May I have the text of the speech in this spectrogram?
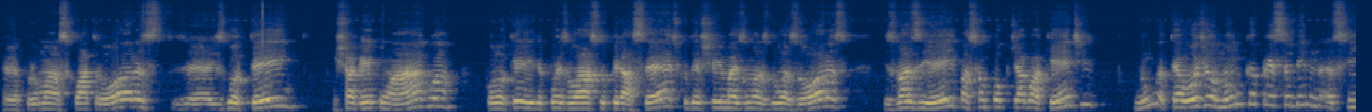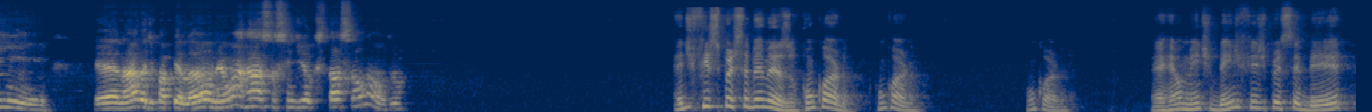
é, por umas quatro horas, é, esgotei, enxaguei com água, coloquei depois o ácido piracético, deixei mais umas duas horas, esvaziei, passei um pouco de água quente. Nunca, até hoje eu nunca percebi assim é, nada de papelão, nenhum arrasto assim de oxidação, não, viu? É difícil perceber mesmo, concordo, concordo. Concordo. É realmente bem difícil de perceber.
